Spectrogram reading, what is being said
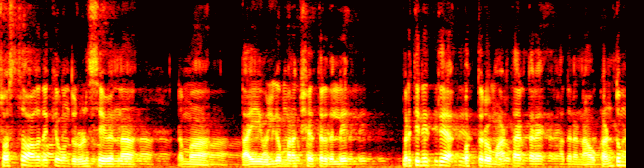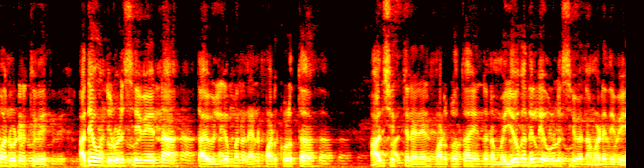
ಸ್ವಸ್ಥವಾಗೋದಕ್ಕೆ ಒಂದು ಉರುಳು ಸೇವೆಯನ್ನ ನಮ್ಮ ತಾಯಿ ಉಲಿಗಮ್ಮನ ಕ್ಷೇತ್ರದಲ್ಲಿ ಪ್ರತಿನಿತ್ಯ ಭಕ್ತರು ಮಾಡ್ತಾ ಇರ್ತಾರೆ. ಅದನ್ನ ನಾವು ಕಣ್ತುಂಬ ನೋಡಿರ್ತೀವಿ. ಅದೇ ಒಂದು ಉರುಳು ಸೇವೆಯನ್ನ ತಾಯಿ ಉಲಿಗಮ್ಮನ ನೆನಪು ಮಾಡ್ಕೊಳ್ತಾ ಆದಿಶಕ್ತಿನ ನೆನಪು ಮಾಡ್ಕೊಳ್ತಾ ಎಂದು ನಮ್ಮ ಯೋಗದಲ್ಲಿ ಉರುಳು ಸೇವೆಯನ್ನ ಮಾಡಿದ್ದೀವಿ.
